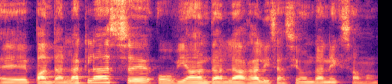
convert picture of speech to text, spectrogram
euh, pendant la classe ou bien dans la réalisation d'un examen.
